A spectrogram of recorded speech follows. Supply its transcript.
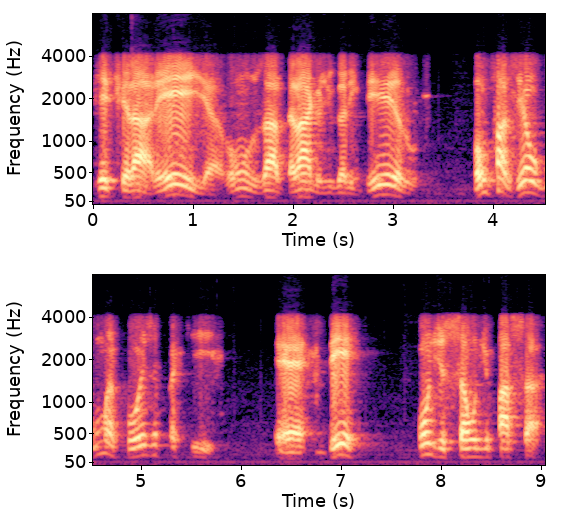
retirar areia, vão usar dragas de garimpeiro, vão fazer alguma coisa para que é, dê condição de passar.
